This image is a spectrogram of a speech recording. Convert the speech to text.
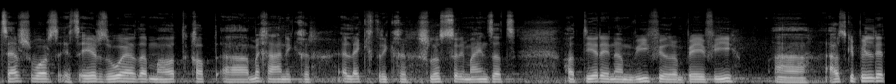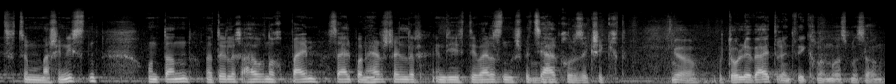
Zuerst war es eher so, dass man hat gehabt, äh, Mechaniker, Elektriker, Schlosser im Einsatz, hat die in einem WIFI oder einem BFI äh, ausgebildet zum Maschinisten und dann natürlich auch noch beim Seilbahnhersteller in die diversen Spezialkurse geschickt. Ja, eine tolle Weiterentwicklung, muss man sagen.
